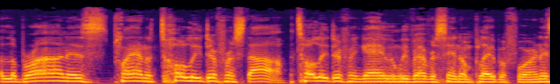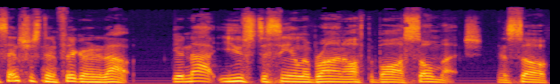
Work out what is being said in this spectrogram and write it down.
LeBron is playing a totally different style, a totally different game than we've ever seen him play before. And it's interesting figuring it out you're not used to seeing LeBron off the ball so much. And so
